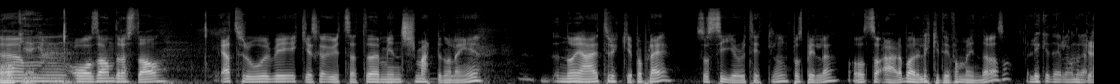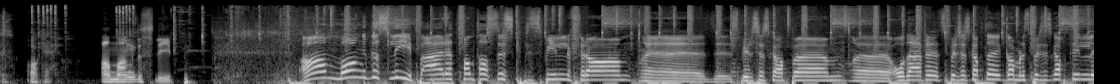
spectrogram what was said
okay. Um, Åsan Drøsdal, jeg tror vi ikke skal utsette min smerte noe lenger. Når jeg trykker på play, så sier du tittelen på spillet, og så er det bare lykke til for min del, altså. Lykke til, Andreas. Ok. Among the Sleep. Among the Sleep er et fantastisk spill fra eh, spillselskapet eh, Og det er et spillselskap, det gamle spillselskapet til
